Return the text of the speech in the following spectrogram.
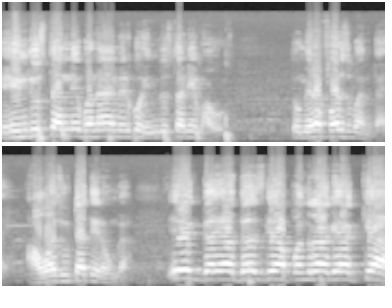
ये हिंदुस्तान ने बनाया मेरे को हिंदुस्तानी भाऊ। तो मेरा फ़र्ज़ बनता है। आवाज़ उठाते रहूँगा। एक गया दस गया पंद्रह गया क्या?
